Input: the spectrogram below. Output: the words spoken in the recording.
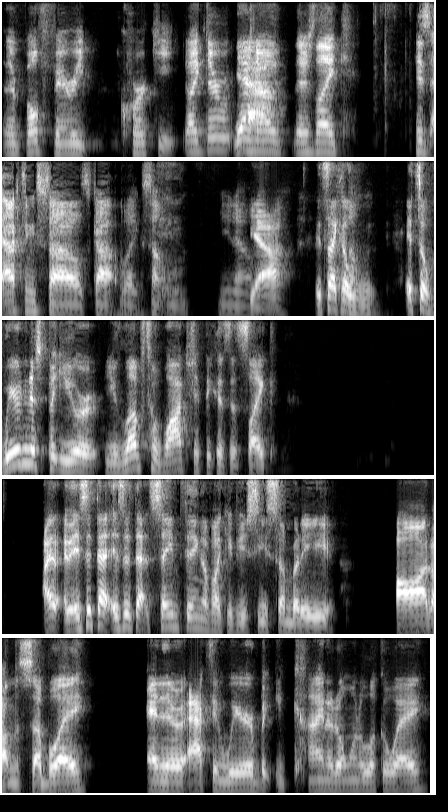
they're both very quirky. Like they're Yeah. you know, there's like his acting style's got like something, you know. Yeah, it's like a Something. It's a weirdness, but you're you love to watch it because it's like. I, is it that is it that same thing of like if you see somebody odd on the subway and they're acting weird but you kind of don't want to look away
